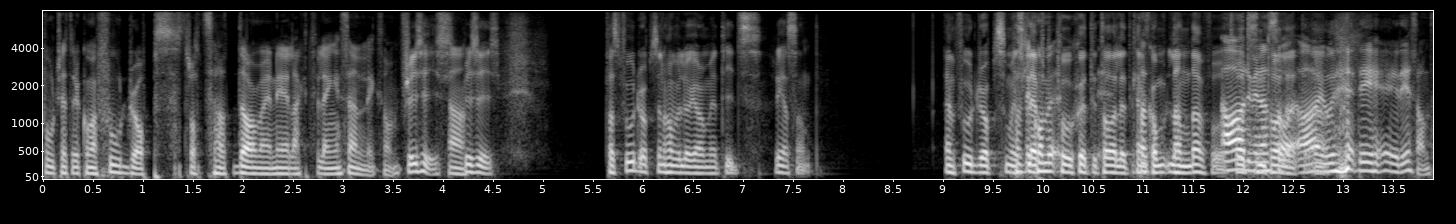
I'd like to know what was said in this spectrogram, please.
fortsätter det komma food drops trots att Dharma är nedlagt för länge sedan liksom? Precis, Ja. precis. Fast fooddropsen har väl att göra med tidsresan. En fooddrop som är Fast det släppt kommer- på 70-talet kan fast- kom, landa på Ja, du menar så. 2000-talet. Ja, jo, det, det är sant.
